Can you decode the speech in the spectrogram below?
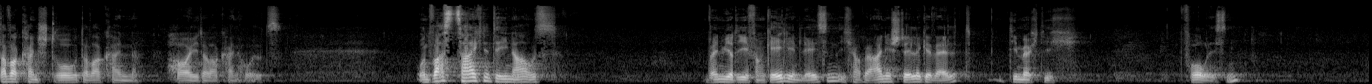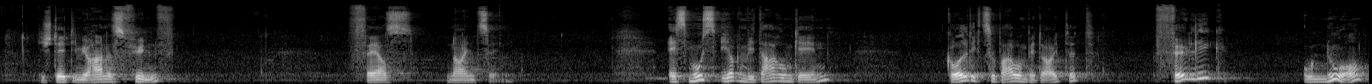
Da war kein Stroh, da war kein Heu, da war kein Holz. Und was zeichnete ihn aus? Wenn wir die Evangelien lesen, ich habe eine Stelle gewählt, die möchte ich vorlesen. Die steht im Johannes 5, Vers 19. Es muss irgendwie darum gehen, goldig zu bauen bedeutet, völlig und nur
